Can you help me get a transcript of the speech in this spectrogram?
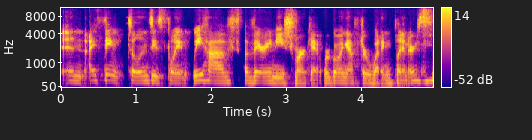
And I think to Lindsay's point, we have a very niche market. We're going after wedding planners,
